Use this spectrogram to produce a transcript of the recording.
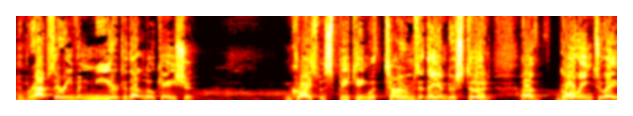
and perhaps they're even near to that location. And Christ was speaking with terms that they understood of going to a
